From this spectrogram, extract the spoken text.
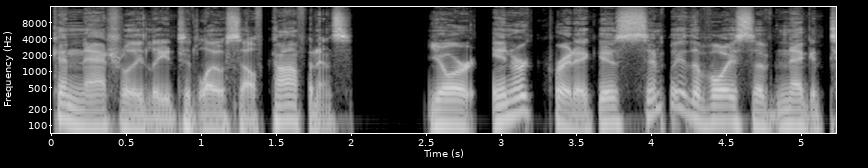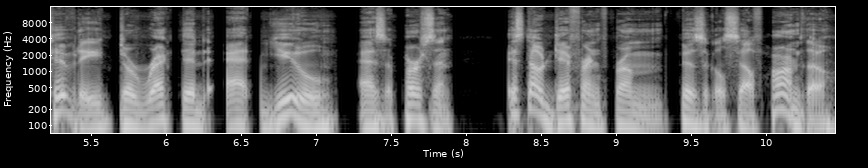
can naturally lead to low self confidence. Your inner critic is simply the voice of negativity directed at you as a person. It's no different from physical self harm, though.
